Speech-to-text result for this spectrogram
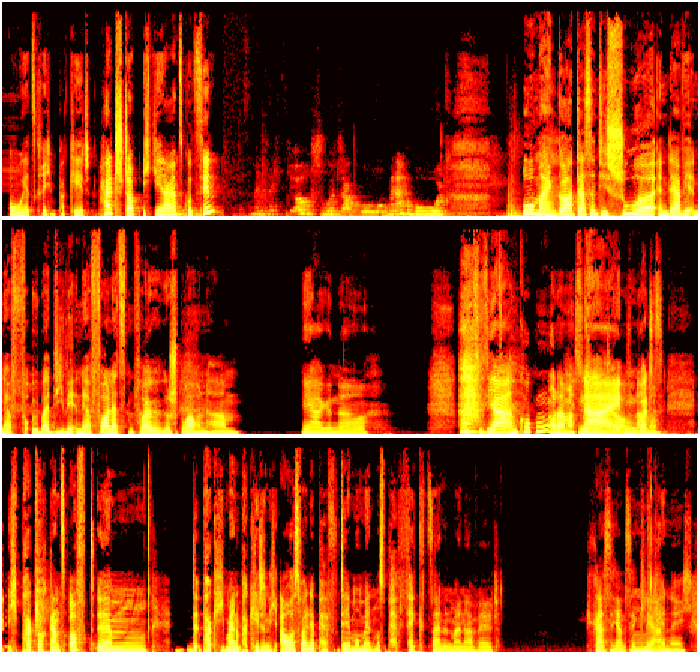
Oh, jetzt kriege ich ein Paket. Halt, stopp. Ich gehe da ganz kurz hin. Oh mein Gott, das sind die Schuhe, in der wir in der über die wir in der vorletzten Folge gesprochen haben. Ja, genau. Willst du sie Ja. jetzt angucken oder machst du es nach der Nein, um Aufnahme? Gottes. Ich pack doch ganz oft, ähm, packe ich meine Pakete nicht aus, weil der, perf- der Moment muss perfekt sein in meiner Welt. Ich kann es nicht anders Hm, erklären. kenn ich.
